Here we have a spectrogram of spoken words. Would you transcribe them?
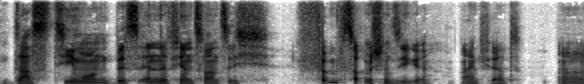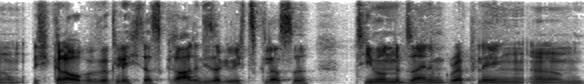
dass Timon bis Ende 24 fünf Submission-Siege einfährt. Ähm, ich glaube wirklich, dass gerade in dieser Gewichtsklasse Timon mit seinem Grappling ähm,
